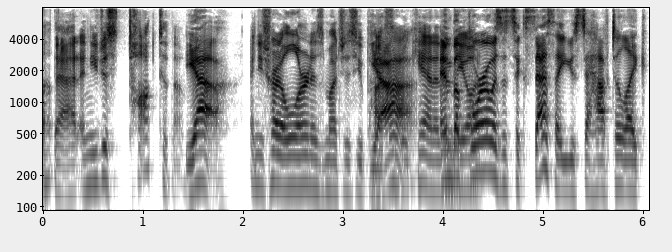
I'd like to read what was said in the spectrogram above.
about that, and you just talk to them. Yeah, And you try to learn as much as you possibly yeah. can. And, then the before on- it was a success, I used to have to like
